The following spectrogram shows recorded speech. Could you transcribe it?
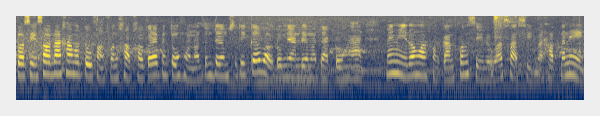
ตัวซีนซอกด้านข้างประตูฝั่งคนขับ เขาก็ได้เป็นตัวหัวน็อตเดิมๆสติกเกอร์บอกลมยางเดิมมาจากโรงงาน ไม่มีร่องรอยของการพ่นสีหรือว่าสาดสีมาทับนั่นเอง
